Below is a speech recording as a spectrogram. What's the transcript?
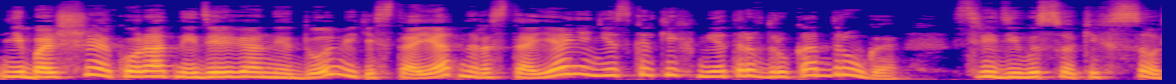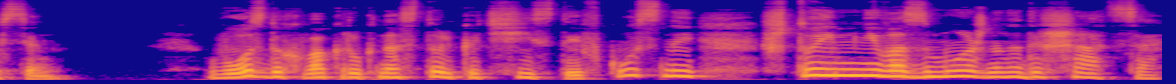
Небольшие аккуратные деревянные домики стоят на расстоянии нескольких метров друг от друга среди высоких сосен. Воздух вокруг настолько чистый и вкусный, что им невозможно надышаться.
